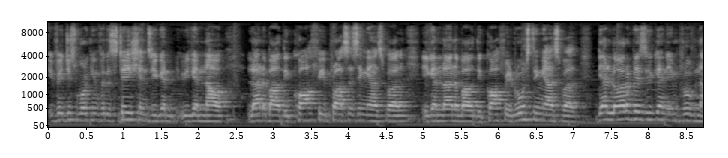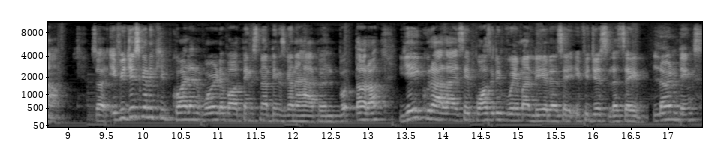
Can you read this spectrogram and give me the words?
if you're just working for the stations you can you can now learn about the coffee processing as well you can learn about the coffee roasting as well there are a lot of ways you can improve now so if you're just gonna keep quiet and worried about things nothing's gonna happen but तर यही कुरालाई चाहिँ पोजिटिभ वेमा लिएर चाहिँ if you just let's say learn things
